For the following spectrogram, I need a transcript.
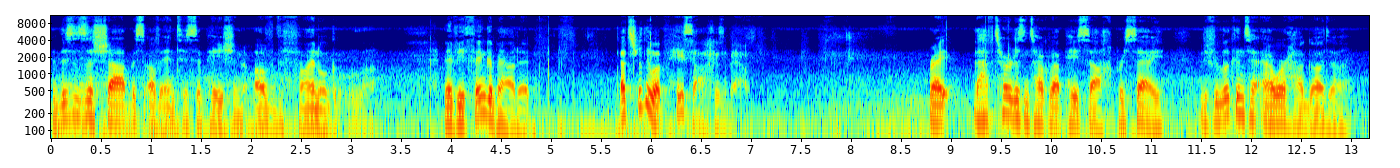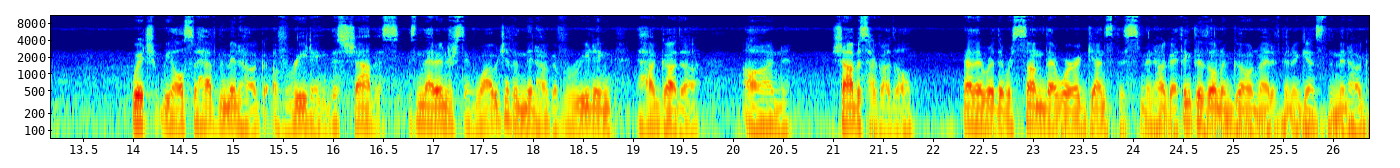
And this is a Shabbos of anticipation of the final Geula. And if you think about it, that's really what Pesach is about. Right? The Haftarah doesn't talk about Pesach per se, but if you look into our Haggadah, which we also have the minhag of reading this Shabbos. Isn't that interesting? Why would you have a minhag of reading the Haggadah on Shabbos Haggadol? Now there were there were some that were against this minhag. I think the Vilna Gaon might have been against the minhag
